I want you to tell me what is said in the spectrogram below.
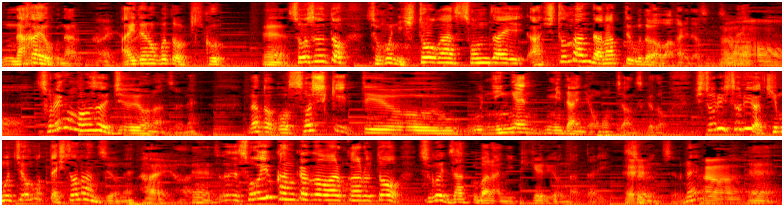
仲良くなる。はい。相手のことを聞く。ええ、そうすると、そこに人が存在、あ、人なんだなっていうことが分かり出すんですよね。それがものすごい重要なんですよね。なんかこう、組織っていう人間みたいに思っちゃうんですけど、一人一人は気持ちを持った人なんですよね。はいはい。ええそれでそういう感覚が分かると、すごいざっくばらんに聞けるようになったりするんですよね。うんえ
